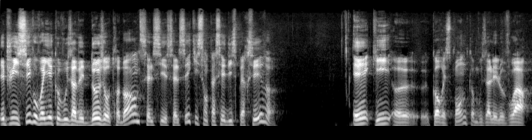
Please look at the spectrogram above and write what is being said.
Et puis ici, vous voyez que vous avez deux autres bandes, celle-ci et celle-ci, qui sont assez dispersives et qui correspondent, comme vous allez le voir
